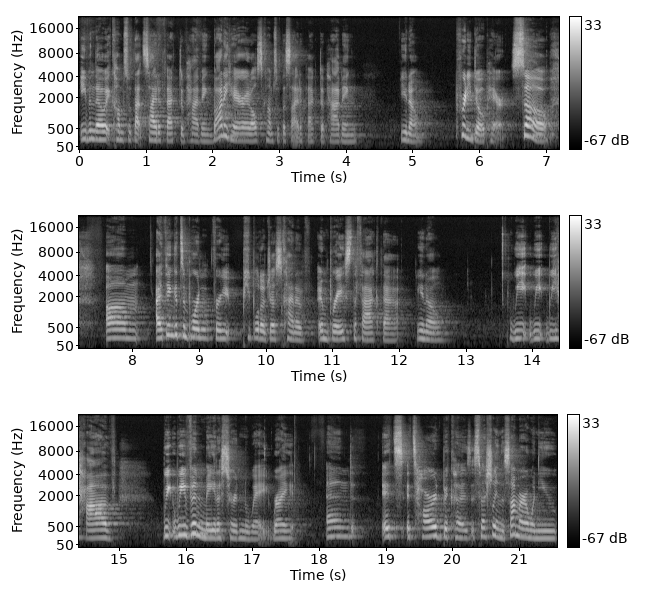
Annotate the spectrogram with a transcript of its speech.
Even though it comes with that side effect of having body hair, it also comes with the side effect of having, you know, pretty dope hair. So, um, I think it's important for people to just kind of embrace the fact that, you know, we we we have we we've been made a certain way, right? And it's it's hard because especially in the summer when you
